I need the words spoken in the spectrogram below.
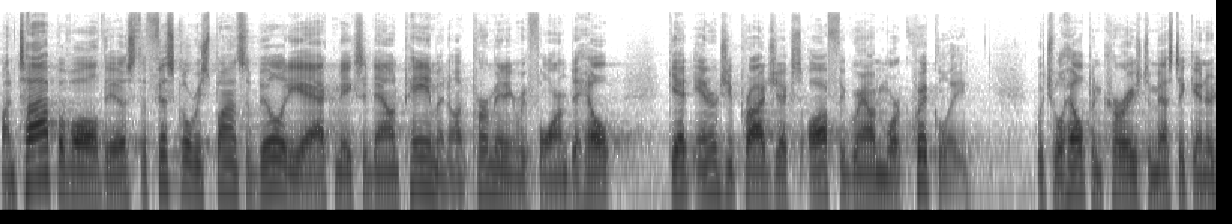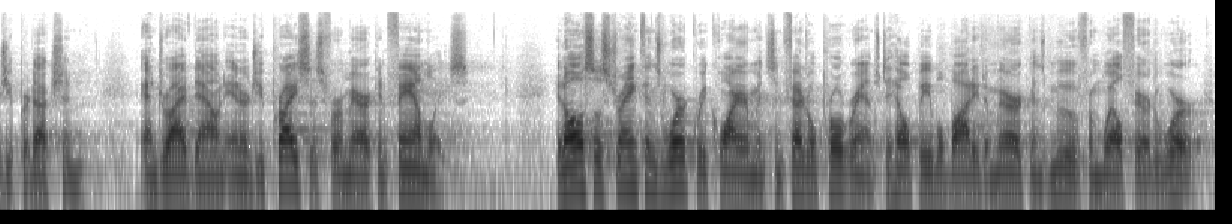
On top of all this, the Fiscal Responsibility Act makes a down payment on permitting reform to help get energy projects off the ground more quickly, which will help encourage domestic energy production and drive down energy prices for American families. It also strengthens work requirements in federal programs to help able-bodied Americans move from welfare to work.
